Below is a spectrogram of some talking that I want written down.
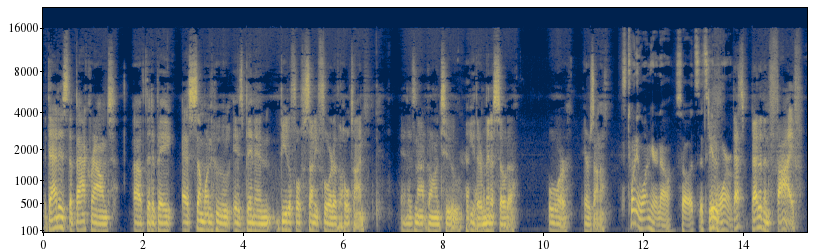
that is the background of the debate as someone who has been in beautiful sunny Florida the whole time and has not gone to either Minnesota or Arizona. It's 21 here now, so it's it's Dude, getting warm. that's better than five.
